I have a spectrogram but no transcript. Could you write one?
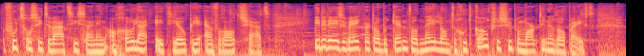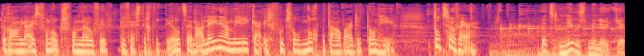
voedselsituaties zijn in Angola, Ethiopië en vooral Tjaad. Eerder deze week werd al bekend dat Nederland de goedkoopste supermarkt in Europa heeft. De ranglijst van Oxfam Novib bevestigt het beeld. En alleen in Amerika is voedsel nog betaalbaarder dan hier. Tot zover. Het Nieuwsminuutje.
